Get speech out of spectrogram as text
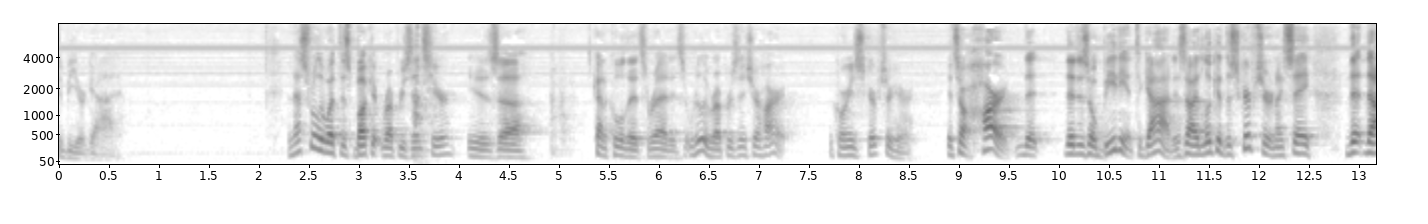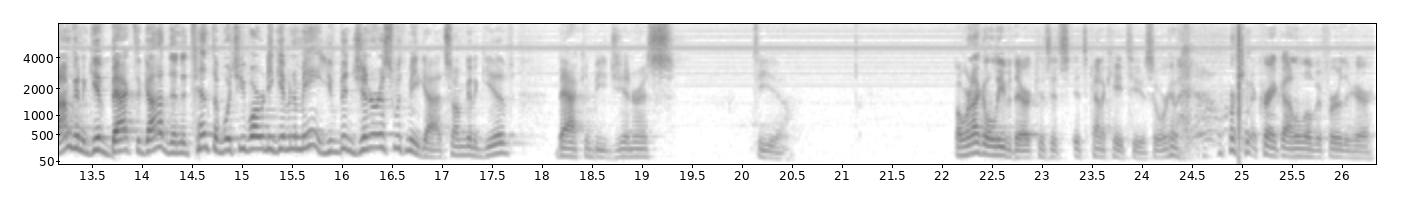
to be your God. And that's really what this bucket represents here is uh, it's kind of cool that it's red. It's, it really represents your heart, according to Scripture here. It's our heart that, that is obedient to God. As I look at the scripture and I say that, that I'm going to give back to God then a tenth of what you've already given to me. You've been generous with me, God, so I'm going to give back and be generous to you. But we're not going to leave it there because it's, it's kind of K2. So we're going we're gonna crank on a little bit further here.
